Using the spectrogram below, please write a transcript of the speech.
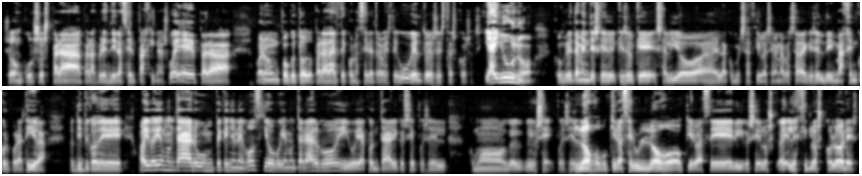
son cursos para, para aprender a hacer páginas web, para, bueno, un poco todo, para darte a conocer a través de Google, todas estas cosas. Y hay uno, concretamente, es que, que es el que salió eh, en la conversación la semana pasada, que es el de imagen corporativa, lo típico de, hoy voy a montar un pequeño negocio, voy a montar algo y voy a contar, y qué sé, pues el, como, yo sé, pues el logo, quiero hacer un logo, quiero hacer, yo qué sé, elegir los colores.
